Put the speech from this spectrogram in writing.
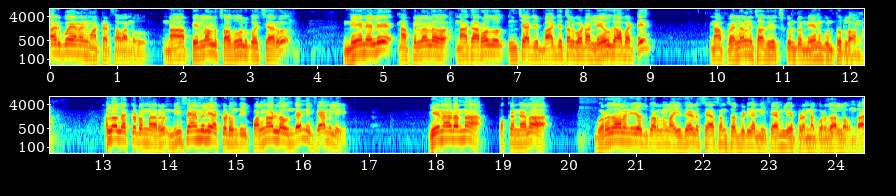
పారిపోయానని మాట్లాడతావా నువ్వు? నా పిల్లలు చదువులకు వచ్చారు. నేను వెళ్ళి నా పిల్లలు నాకు ఆ రోజు ఇన్ఛార్జి బాధ్యతలు కూడా లేవు కాబట్టి నా పిల్లల్ని చదివించుకుంటూ నేను గుంటూరులో ఉన్నా. పిల్లలు ఎక్కడున్నారు? నీ ఫ్యామిలీ ఎక్కడుంది? పల్నాడులో ఉందా నీ ఫ్యామిలీ? ఏనాడన్నా ఒక నెల గురజాల నియోజకవర్గంలో ఐదేళ్ళ శాసనసభ్యుడిగా నీ ఫ్యామిలీ ఎప్పుడన్నా గురజాలలో ఉందా?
